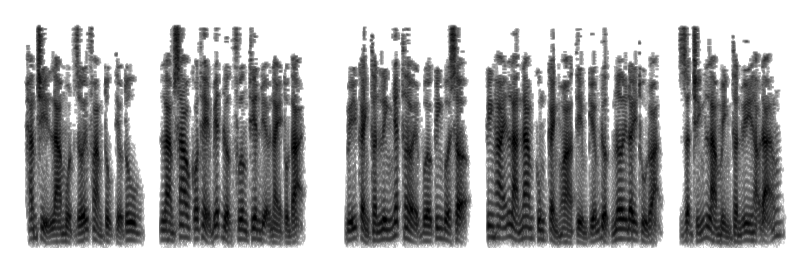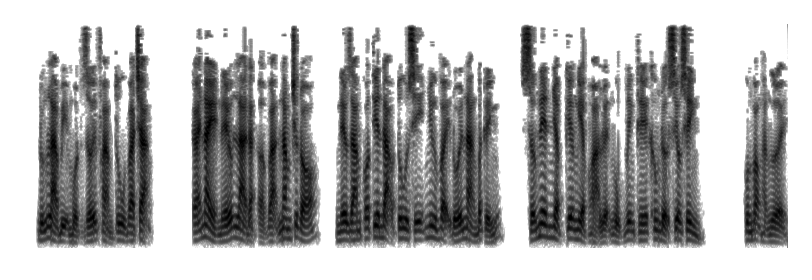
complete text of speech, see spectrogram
Hắn chỉ là một giới phàm tục tiểu tu, làm sao có thể biết được phương thiên địa này tồn tại? Bí cảnh thần linh nhất thời vừa kinh vừa sợ, kinh hãi là nam cung cảnh hòa tìm kiếm được nơi đây thủ đoạn dẫn chính là mình thần uy hạo đảng đúng là bị một giới phàm tu va chạm. Cái này nếu là đặt ở vạn năm trước đó, nếu dám có tiên đạo tu sĩ như vậy đối nàng bất kính, sớm nên nhập kia nghiệp hỏa luyện ngục vinh thế không được siêu sinh. Côn vọng hàng người.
